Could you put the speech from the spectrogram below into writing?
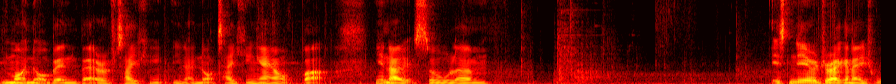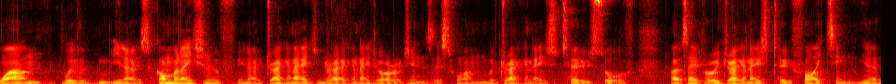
might not have been better of taking, you know, not taking out. But you know, it's all um, it's near Dragon Age One with, a- you know, it's a combination of you know Dragon Age and Dragon Age Origins. This one with Dragon Age Two, sort of, I'd say probably Dragon Age Two fighting. You know,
